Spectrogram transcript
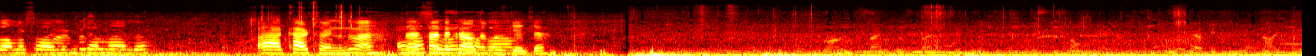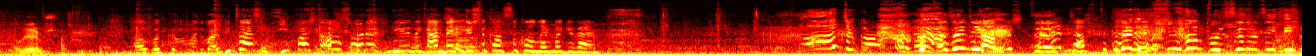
Ben Damla Salih mükemmeldi. Aa kart oyunu değil mi? Ondan Dershanede sonra kaldığımız oynamadan. gece. Alıyorum şu an. Al bakalım hadi bak. Bir tanesi ilk başta al sonra diğeri de Sen gelecek. benim güçlü kaslı kollarıma güven. Aa çok olmadı. Az önce yapmıştık. Evet Yaptık Şu an pozisyonumuz iyi değil.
